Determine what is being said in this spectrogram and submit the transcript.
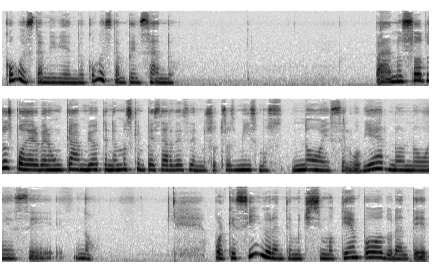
¿Cómo están viviendo? ¿Cómo están pensando? Para nosotros poder ver un cambio tenemos que empezar desde nosotros mismos. No es el gobierno, no es... Eh, no. Porque sí, durante muchísimo tiempo, durante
